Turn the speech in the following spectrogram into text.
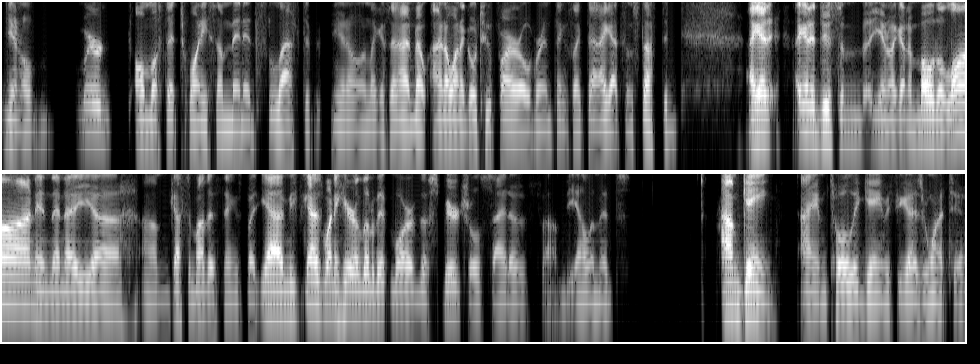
you know, we're almost at 20 some minutes left, you know, and like I said, I don't, I don't want to go too far over and things like that. I got some stuff to I got I got to do some, you know, I got to mow the lawn, and then I uh, um, got some other things. But yeah, I mean, if you guys want to hear a little bit more of the spiritual side of um, the elements, I'm game. I am totally game if you guys want to.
